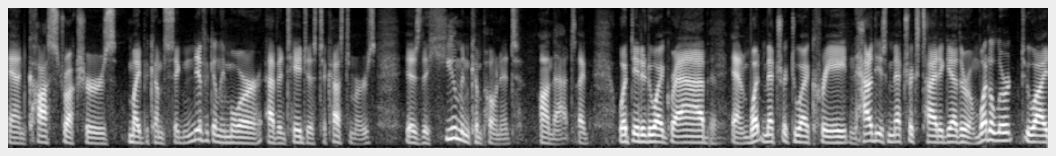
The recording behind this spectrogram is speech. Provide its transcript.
and cost structures might become significantly more advantageous to customers is the human component on that. Like, what data do I grab yeah. and what metric do I create and how do these metrics tie together and what alert do I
